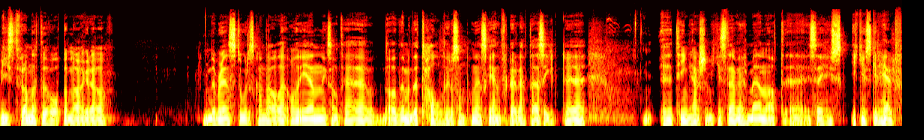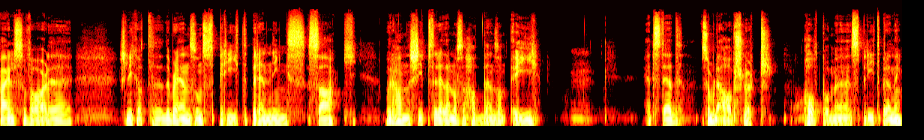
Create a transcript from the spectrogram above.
vist fram dette våpenlageret. Det ble en stor skandale. Og igjen, ikke sant, det med detaljer og sånt, det jeg gjenfortelle. Det er sikkert ting her som ikke stemmer, men at hvis jeg husker, ikke husker helt feil, så var det slik at det ble en sånn spritbrenningssak, hvor han skipsrederen også hadde en sånn øy et sted som ble avslørt. Holdt på med spritbrenning.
